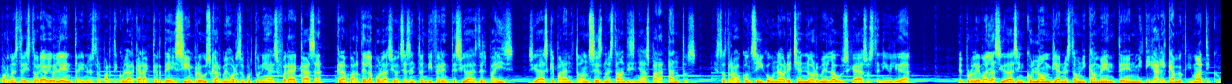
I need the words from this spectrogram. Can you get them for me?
Por nuestra historia violenta y nuestro particular carácter de siempre buscar mejores oportunidades fuera de casa, gran parte de la población se asentó en diferentes ciudades del país, ciudades que para entonces no estaban diseñadas para tantos. Esto trajo consigo una brecha enorme en la búsqueda de sostenibilidad. El problema de las ciudades en Colombia no está únicamente en mitigar el cambio climático,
